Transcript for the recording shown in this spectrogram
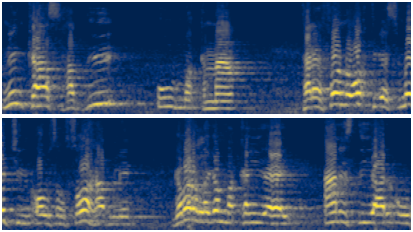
ninkaas haddii uu maqnaa telefoonna waktigaas ma jirin oo usan soo hadlin gabar laga maqan yahay aan isdiyaarin uu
